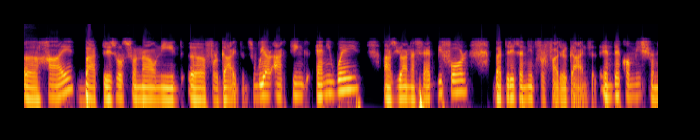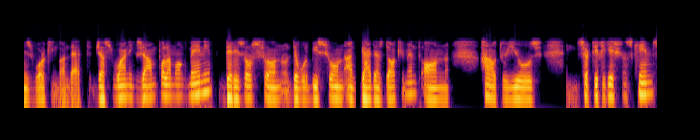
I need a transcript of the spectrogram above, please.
uh, high, but there is also now need uh, for guidance. We are acting anyway, as Joanna said before, but there is a need for further guidance, and the commission is working on that. Just one example among many. There is also there will be soon a guidance document on how to use certification schemes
